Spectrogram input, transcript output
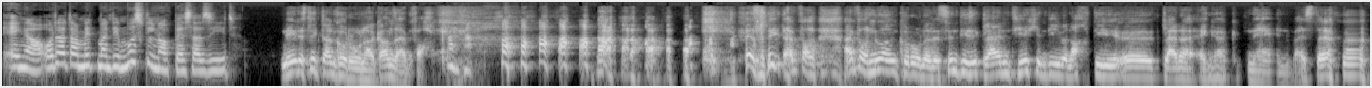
enger, oder? Damit man die Muskeln noch besser sieht. Nee, das liegt an Corona, ganz einfach. Es liegt einfach, einfach nur an Corona. Das sind diese kleinen Tierchen, die über Nacht die äh, kleiner enger nähen, weißt du?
